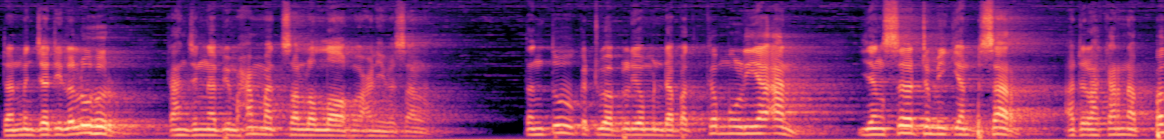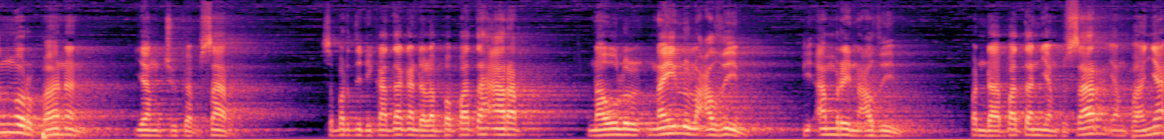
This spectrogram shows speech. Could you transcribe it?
dan menjadi leluhur Kanjeng Nabi Muhammad sallallahu alaihi wasallam. Tentu kedua beliau mendapat kemuliaan yang sedemikian besar adalah karena pengorbanan yang juga besar. Seperti dikatakan dalam pepatah Arab, nailul azim bi amrin azim. Pendapatan yang besar, yang banyak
